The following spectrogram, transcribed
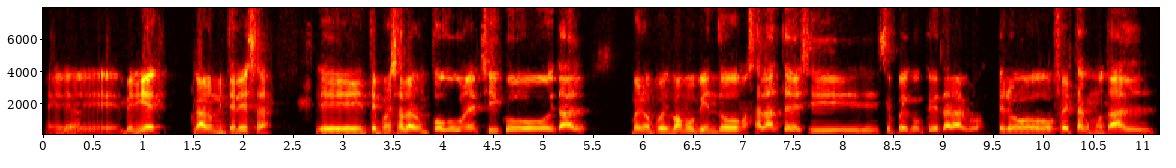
Eh, venir, claro, me interesa. Eh, te pones a hablar un poco con el chico y tal. Bueno, pues vamos viendo más adelante a ver si se puede concretar algo. Pero oferta como tal,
